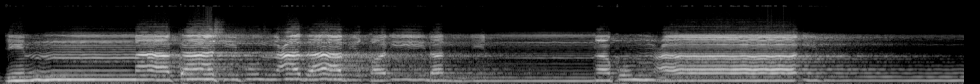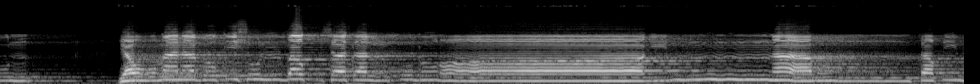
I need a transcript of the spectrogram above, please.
إنا كاشف العذاب قليلا إنكم عائدون. يوم نبطش البطشة الكبرى إنا منتقمون.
